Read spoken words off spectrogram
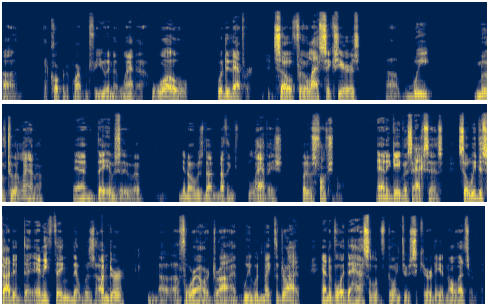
uh, a corporate apartment for you in Atlanta? Whoa, would it ever? So for the last six years, uh, we moved to Atlanta, and they it was uh, you know it was not nothing lavish, but it was functional, and it gave us access. So we decided that anything that was under a four hour drive, we would make the drive and avoid the hassle of going through security and all that sort of thing.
